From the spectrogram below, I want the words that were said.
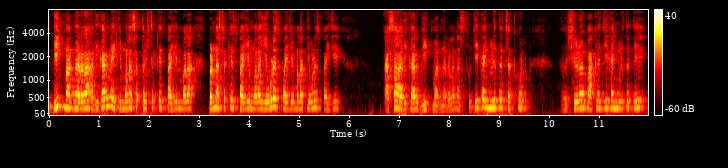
भीक मागणाऱ्याला अधिकार नाही की मला सत्तावीस टक्केच पाहिजे मला पन्नास टक्केच पाहिजे मला एवढंच पाहिजे मला तेवढंच पाहिजे असा अधिकार भीक मागणाऱ्याला नसतो. जे काही मिळतं चतकोर शिळं पाकं जे काही मिळतं ते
